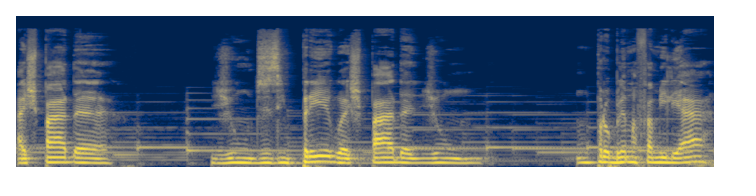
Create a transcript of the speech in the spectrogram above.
a espada de um desemprego, a espada de um, um problema familiar.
